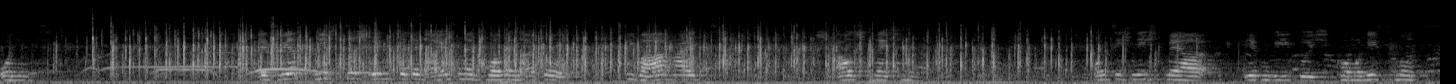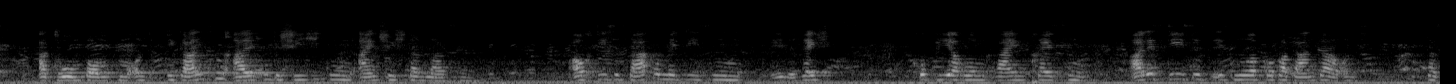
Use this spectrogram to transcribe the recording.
Und es wird nicht so schlimm für den Einzelnen kommen, also die Wahrheit aussprechen und sich nicht mehr irgendwie durch Kommunismus, Atombomben und die ganzen alten Geschichten einschüchtern lassen. Auch diese Sache mit diesen Gruppierung reinpressen. Alles dieses ist nur Propaganda und das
